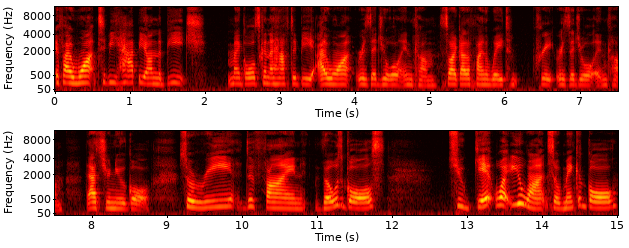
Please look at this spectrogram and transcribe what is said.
if I want to be happy on the beach, my goal is going to have to be I want residual income. So I got to find a way to create residual income. That's your new goal. So redefine those goals to get what you want. So make a goal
